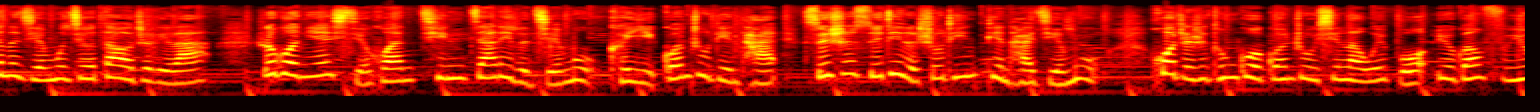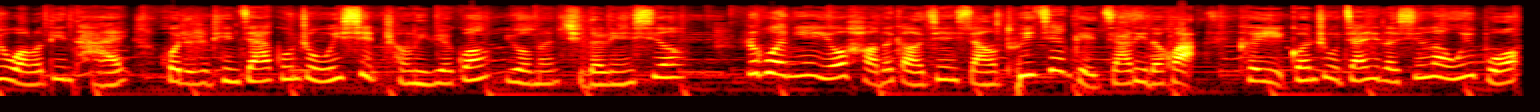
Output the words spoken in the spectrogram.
今天的节目就到这里啦。如果你也喜欢听佳丽的节目，可以关注电台，随时随地的收听电台节目，或者是通过关注新浪微博“月光浮语网络电台”，或者是添加公众微信“城里月光”与我们取得联系哦。如果你也有好的稿件想要推荐给佳丽的话，可以关注佳丽的新浪微博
